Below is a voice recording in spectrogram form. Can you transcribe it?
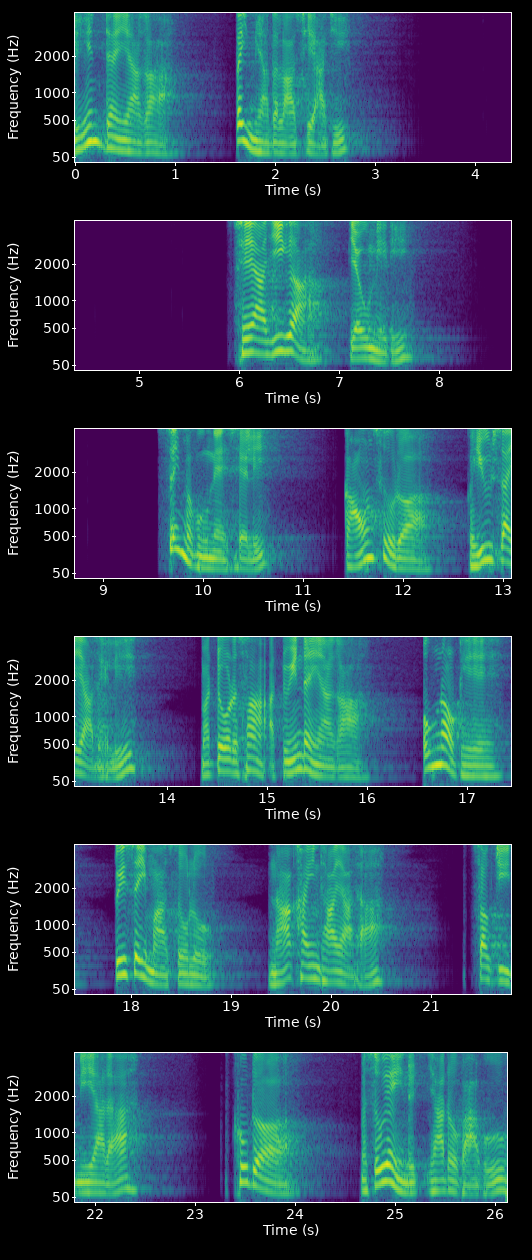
လင်းတန်ရာကတိတ်များသလားဆရာကြီးဆရာကြီးကပြုံးနေသည်စိတ်မပူနဲ့ဆယ်လီ ခေါင်းဆိုတော့ဂယုစိုက်ရတယ်လေမတော်တဆအတွင်းတန်ရာကအုံနောက်ထဲသွေးစိတ်မှဆိုလို့နားခိုင်းထားရတာစောက်ကြည့်နေရတာခုတော့မစိုးရိမ်ရတော့ပါဘူး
